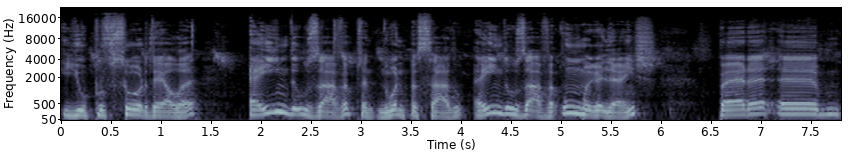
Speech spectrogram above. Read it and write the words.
e o professor dela ainda usava, portanto, no ano passado, ainda usava um Magalhães para uh,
